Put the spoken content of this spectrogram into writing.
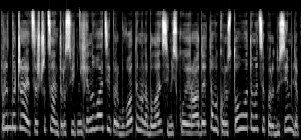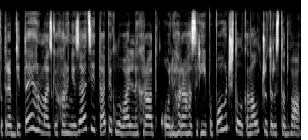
Передбачається, що центр освітніх інновацій перебуватиме на балансі міської ради та використовуватиметься передусім для потреб дітей, громадських організацій та піклувальних рад. Ольга Рага, Сергій Попович, телеканал 402.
